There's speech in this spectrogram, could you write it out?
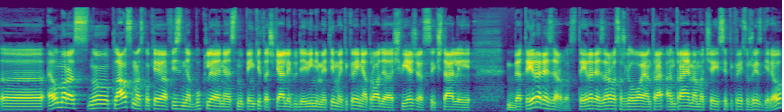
uh, Elmoras, nu, klausimas, kokia jo fizinė būklė, nes, nu, 5 taškeliai, 2-9 metimai tikrai netrodė šviežias aikšteliai. Uh, Bet tai yra rezervas. Tai yra rezervas, aš galvoju, antra, antrajame mače jisai tikrai sužais geriau.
